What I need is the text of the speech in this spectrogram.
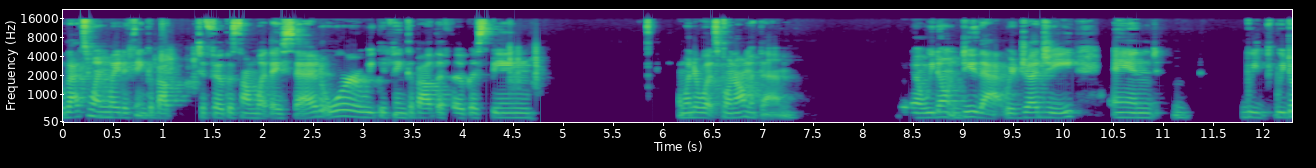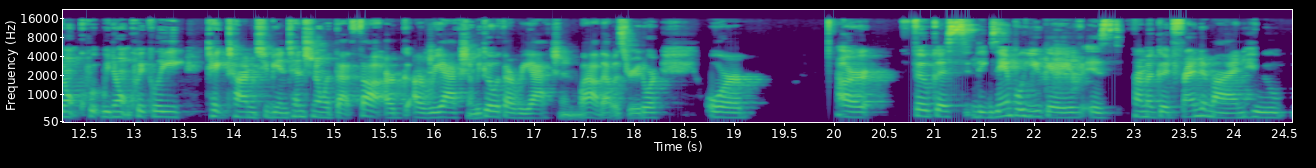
Well, that's one way to think about to focus on what they said. Or we could think about the focus being, I wonder what's going on with them. You know, we don't do that. We're judgy and we we don't we don't quickly take time to be intentional with that thought our our reaction we go with our reaction wow that was rude or or our focus the example you gave is from a good friend of mine who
